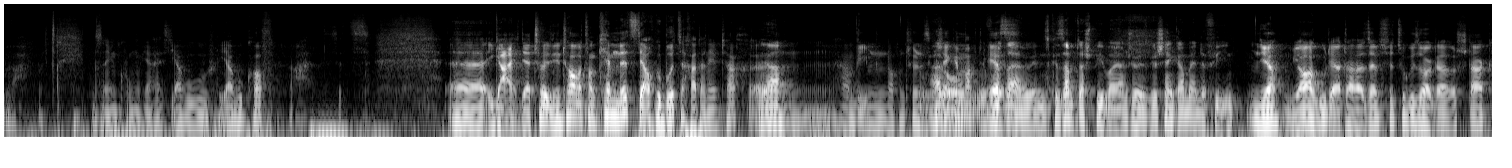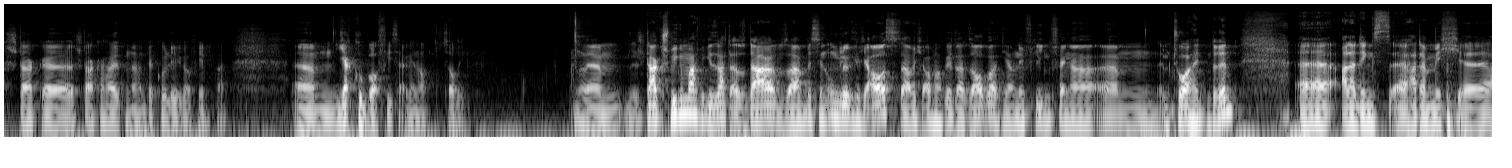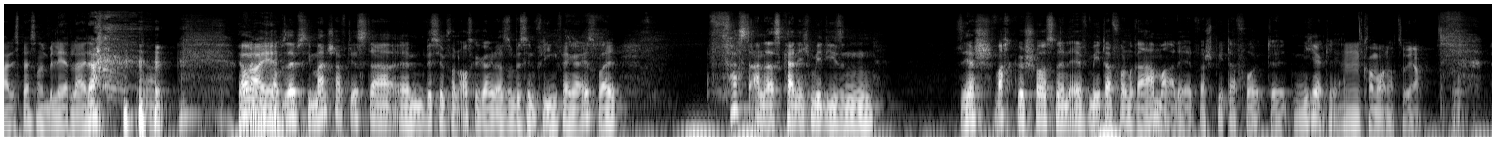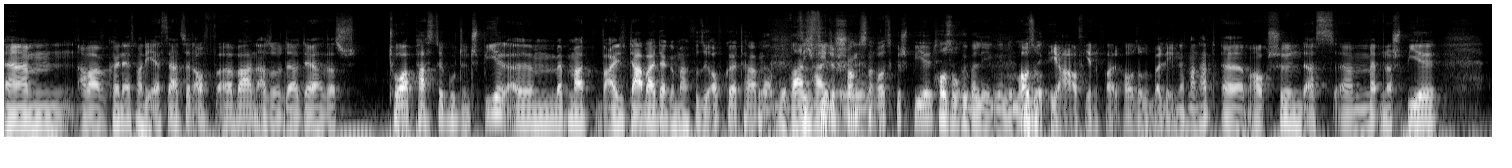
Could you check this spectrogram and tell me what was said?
Ich muss mal eben gucken, wie er heißt. Jabu, Jabukov. Ah, das ist jetzt. Äh, egal, der, den Torwart von Chemnitz, der auch Geburtstag hat an dem Tag, ähm, Ja. haben wir ihm noch ein schönes Geschenk gemacht. Er sagen, insgesamt das Spiel war ja ein schönes Geschenk am Ende für ihn. Ja, ja, gut, er hat da selbst für zugesorgt. Also stark, stark, äh, stark gehalten, der Kollege auf jeden Fall. Ähm, Jakubov hieß er, genau, sorry. Ähm, starkes Spiel gemacht, wie gesagt, also da sah ein bisschen unglücklich aus. Da habe ich auch noch gedacht, sauber, die haben den Fliegenfänger ähm, im Tor hinten drin. Äh, allerdings äh, hat er mich äh, eines Besseren belehrt, leider. Ja, und Weil- ich glaube, selbst die Mannschaft ist da ähm, ein bisschen von ausgegangen, dass es ein bisschen Fliegenfänger ist, weil fast anders kann ich mir diesen sehr schwach geschossenen Elfmeter von Rama, der etwas später folgte, nicht erklären. Hm, kommen wir auch noch zu, ja. Ähm, aber wir können erstmal die erste Halbzeit aufwarten. Also da, der, das Tor passte gut ins Spiel. Ähm, Meppen hat eigentlich da weitergemacht, wo sie aufgehört haben. Ja, wir waren Sich viele halt, Chancen äh, rausgespielt. Haushoch überlegen in dem Augenblick. ja, auf jeden Fall, Hause überlegen. Man hat ähm, auch schön das ähm, Mapner Spiel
